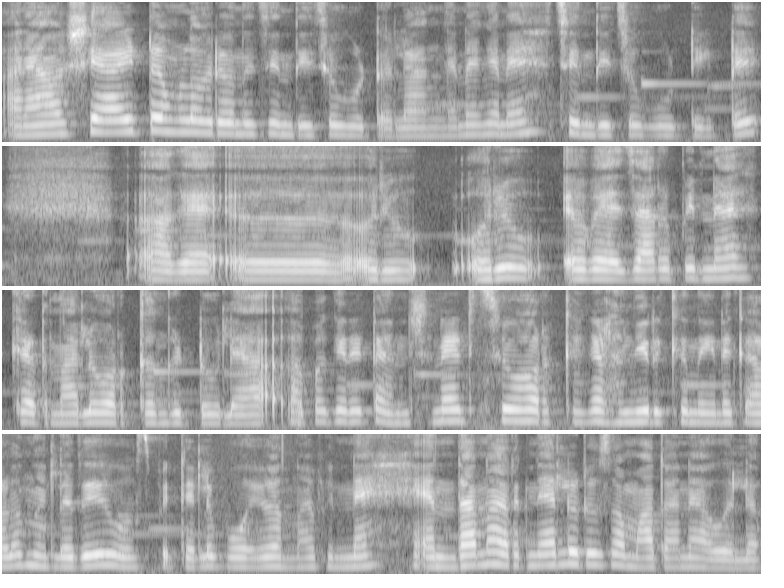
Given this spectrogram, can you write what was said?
അനാവശ്യമായിട്ട് നമ്മൾ ഓരോന്ന് ചിന്തിച്ച് കൂട്ടുമല്ലോ. അങ്ങനെ അങ്ങനെ ചിന്തിച്ച് കൂട്ടിയിട്ട് ആകെ ഒരു ഒരു വേജാറ്. പിന്നെ കിടന്നാലും ഉറക്കം കിട്ടൂല. അപ്പോൾ ഇങ്ങനെ ടെൻഷൻ അടിച്ച് ഉറക്കം കളഞ്ഞിരിക്കുന്നതിനേക്കാളും നല്ലത് ഹോസ്പിറ്റലിൽ പോയി വന്നാൽ പിന്നെ എന്താണെന്ന് അറിഞ്ഞാലൊരു സമാധാനമാവുമല്ലോ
